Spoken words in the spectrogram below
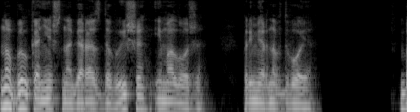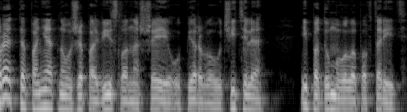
Но был, конечно, гораздо выше и моложе, примерно вдвое. Бретта, понятно, уже повисла на шее у первого учителя и подумывала повторить.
